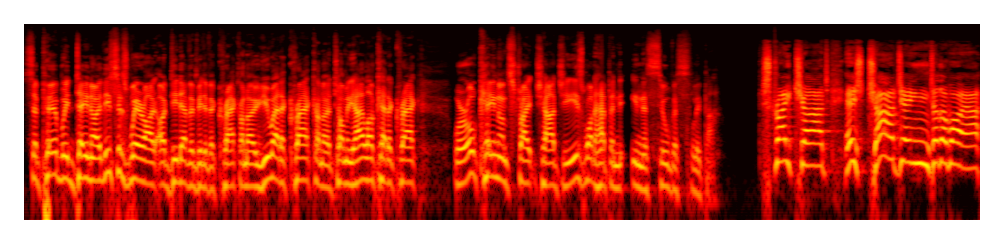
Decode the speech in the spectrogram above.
Superb with Dino. This is where I, I, did have a bit of a crack. I know you had a crack. I know Tommy Haylock had a crack. We're all keen on straight charge. Here's what happened in the Silver Slipper. Straight charge is charging to the wire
